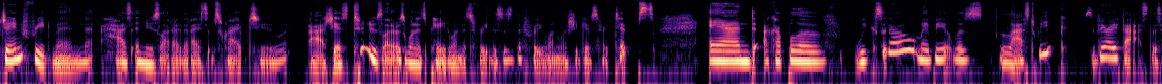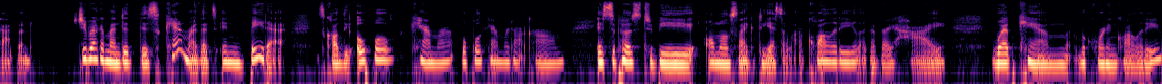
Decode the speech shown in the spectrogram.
Jane Friedman has a newsletter that I subscribe to. Uh, she has two newsletters. One is paid, one is free. This is the free one where she gives her tips. And a couple of weeks ago, maybe it was last week, it's very fast. This happened she recommended this camera that's in beta. It's called the Opal camera, opalcamera.com. It's supposed to be almost like DSLR quality, like a very high webcam recording quality.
